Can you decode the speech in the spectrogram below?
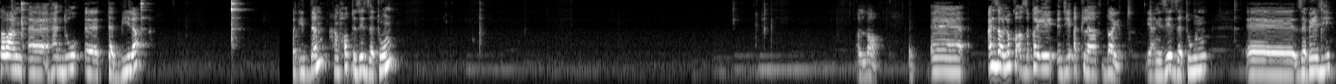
طبعا آه، هندوق آه، التتبيلة. جدا. هنحط زيت زيتون. الله. آه عايزة أقول لكم أصدقائي دي أكلة diet. يعني زيت زيتون زبادي.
